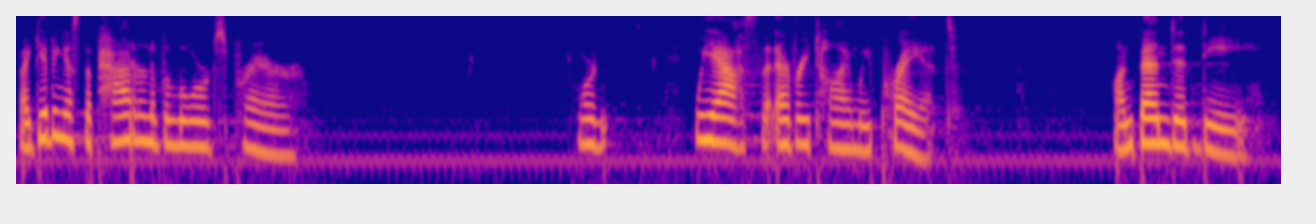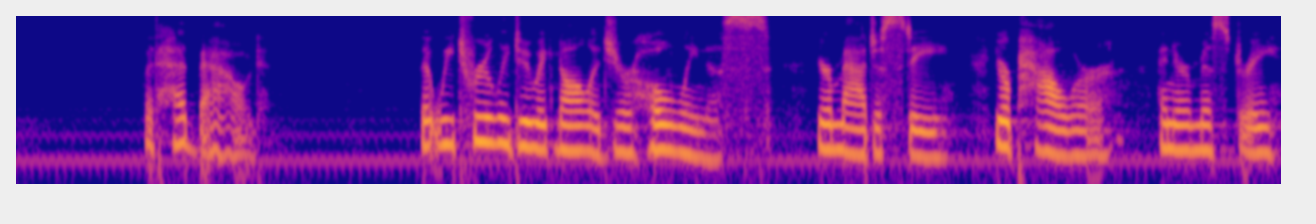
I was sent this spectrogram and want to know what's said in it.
by giving us the pattern of the Lord's Prayer. Lord, we ask that every time we pray it, on bended knee, with head bowed, that we truly do acknowledge your holiness, your majesty, your power, and your mystery.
